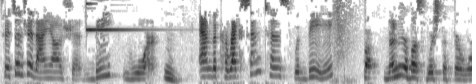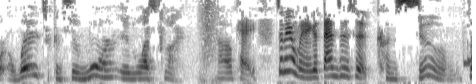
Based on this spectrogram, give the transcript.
所以正确答案要选 be were。嗯 And the correct sentence would be But many of us wish that there were a way to consume more in less time. OK。这边我们有一个单字是 consume。 So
